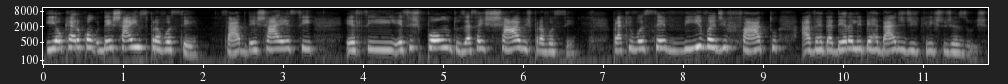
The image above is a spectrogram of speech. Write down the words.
e eu quero deixar isso para você, sabe? Deixar esse esse esses pontos, essas chaves para você para que você viva de fato a verdadeira liberdade de Cristo Jesus.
